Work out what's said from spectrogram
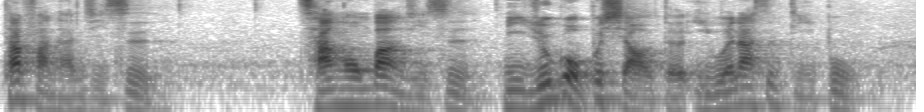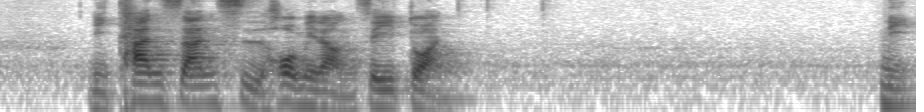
它反弹几次？长红棒几次？你如果不晓得，以为那是底部，你摊三次，后面让这一段，你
